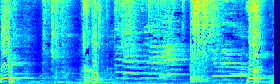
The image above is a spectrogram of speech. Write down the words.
Pin. Cakep. Duh.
